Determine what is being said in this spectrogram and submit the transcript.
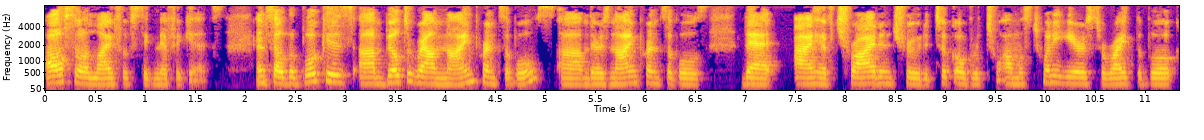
also a life of significance. And so the book is um, built around nine principles. Um, there's nine principles that I have tried and true. It took over tw- almost 20 years to write the book,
